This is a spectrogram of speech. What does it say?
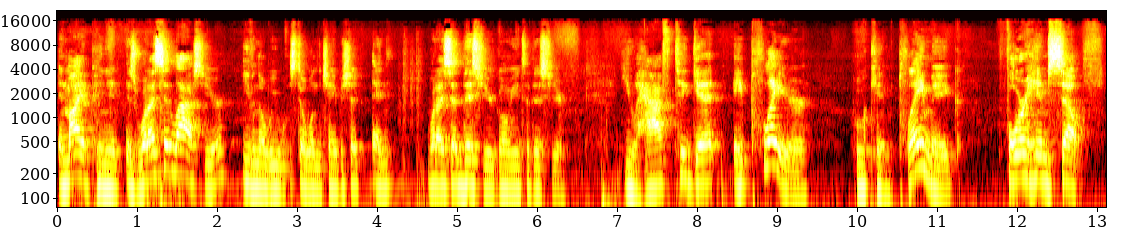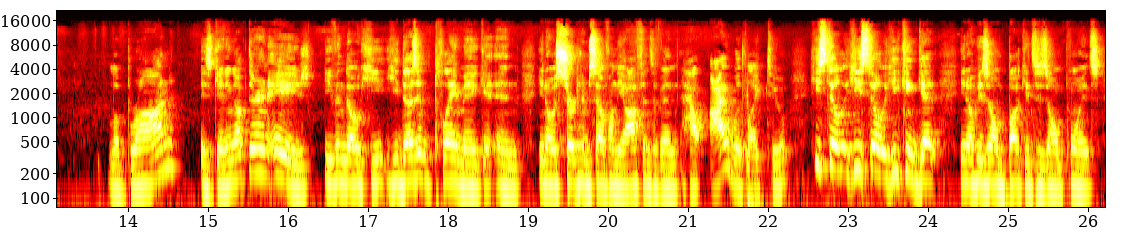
in my opinion, is what I said last year, even though we still won the championship, and what I said this year going into this year. You have to get a player who can play make for himself. LeBron is getting up there in age, even though he, he doesn't play make and you know assert himself on the offensive end how I would like to. He still he still he can get you know his own buckets, his own points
